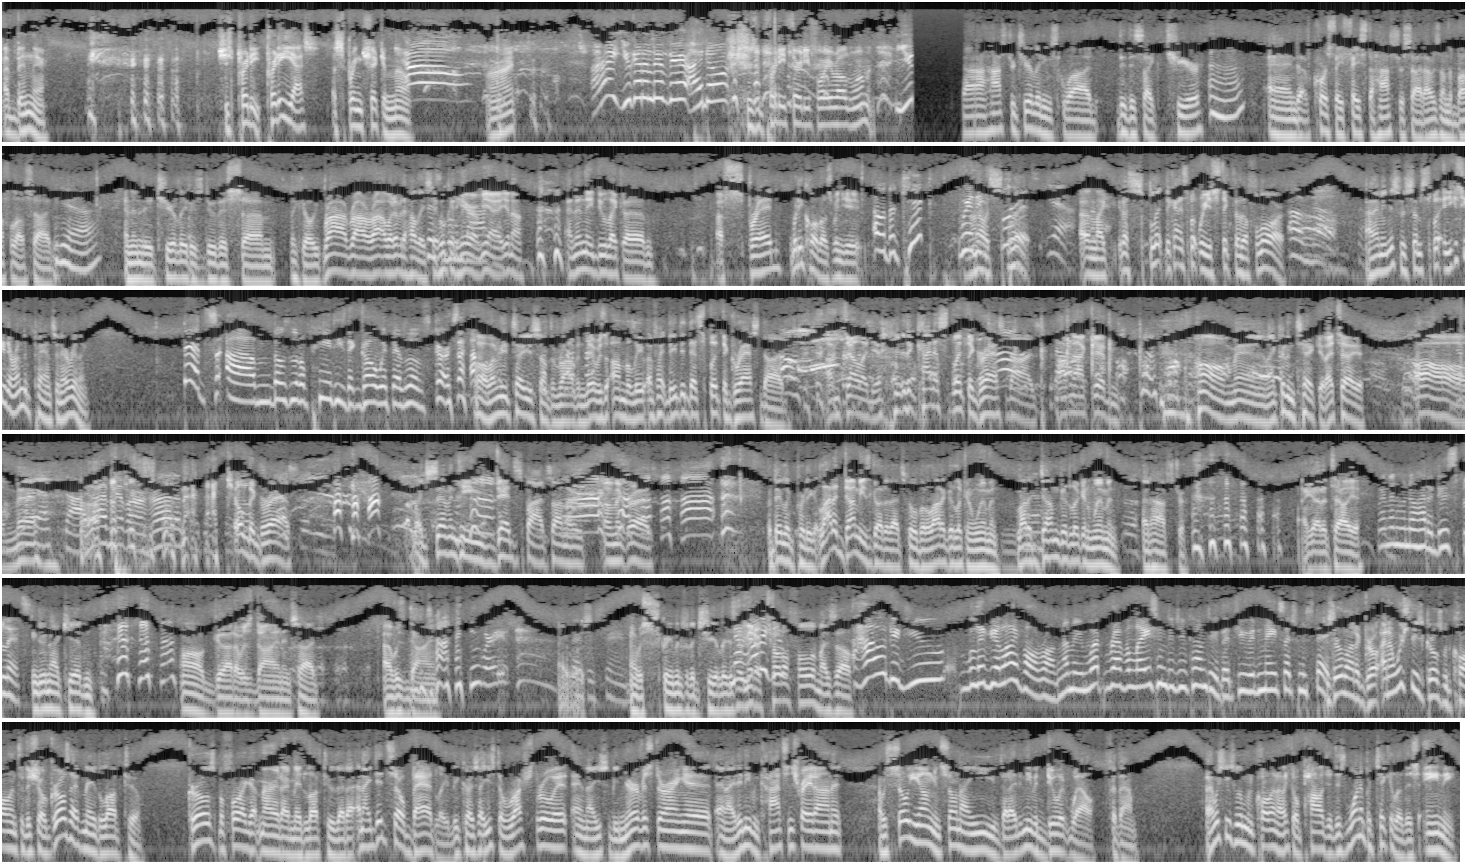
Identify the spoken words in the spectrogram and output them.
I've been there. She's pretty. Pretty, yes. A spring chicken, no. Oh. All right. All right, you gotta live there. I don't. She's a pretty 34 year old woman. You. uh, Hofstra cheerleading squad did this like cheer, Uh-huh. and of course they faced the Hofstra side. I was on the Buffalo side, Yeah. and then the cheerleaders do this, um, like go rah rah rah, whatever the hell they say. Who can little hear them? Yeah, you know. and then they do like a a spread. What do you call those when you Oh, the kick? Where No, they no, it's split. Yeah. And like a split? The kind of split where you stick to the floor. Oh no. And I mean, this was some split, and you can see their underpants and everything. That's um those little panties that go with their little skirts. Oh, let me tell you something, Robin. There was unbelievable. In fact, they did that split the grass dive. Oh. I'm telling you, the kind of split the grass dives. I'm not kidding. Oh man, I couldn't take it. I tell you. Oh man, I've never heard of I killed the grass. Like 17 dead spots on the on the grass. But they look pretty good. A lot of dummies go to that school, but a lot of good-looking women. A lot of dumb, good-looking women at Hofstra. I got to tell you. women who know how to do splits. You're not kidding. oh God, I was dying inside. I was dying. Were you? I That's a was. shame. I was screaming for the cheerleaders. Now, I made a total you- fool of myself. How did you live your life all wrong? I mean, what revelation did you come to that you had made such mistakes? Is there a lot of girls? And I wish these girls would call into the show. Girls I've made love to. Girls before I got married, I made love to that, I, and I did so badly because I used to rush through it, and I used to be nervous during it, and I didn't even concentrate on it. I was so young and so naive that I didn't even do it well for them. And I wish these women would call in. I'd like to apologize. There's one in particular, this Amy.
